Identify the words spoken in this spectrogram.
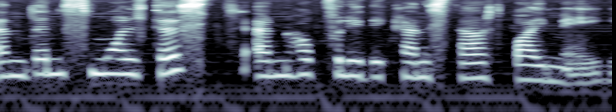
and then small test, and hopefully they can start by May.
